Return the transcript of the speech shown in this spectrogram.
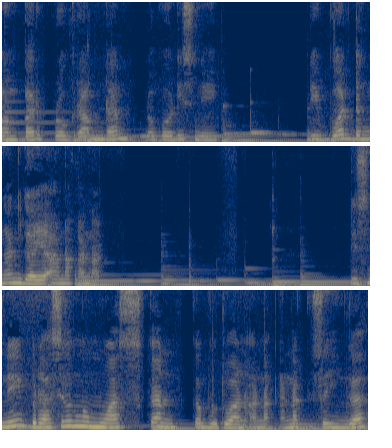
bumper program dan logo Disney dibuat dengan gaya anak-anak. Disney berhasil memuaskan kebutuhan anak-anak sehingga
